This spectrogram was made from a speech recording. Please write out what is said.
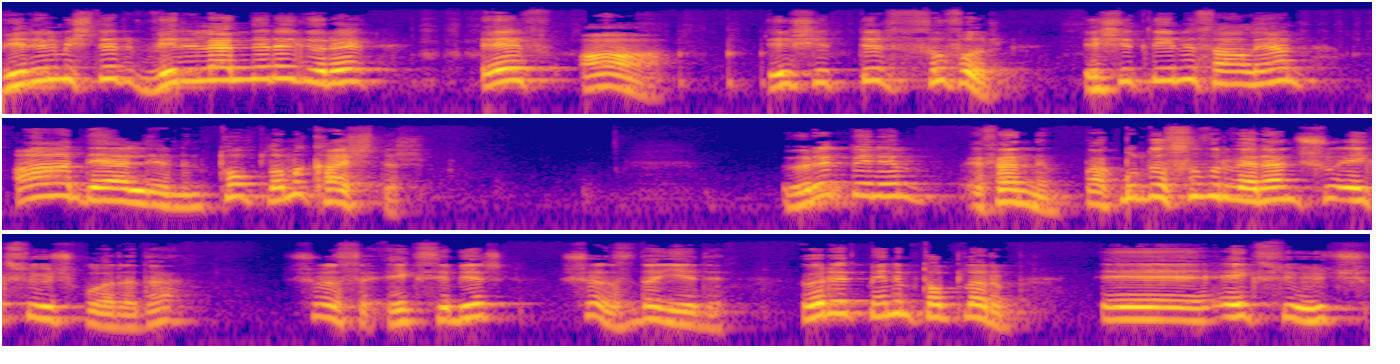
Verilmiştir. Verilenlere göre f a eşittir 0. Eşitliğini sağlayan a değerlerinin toplamı kaçtır? Öğretmenim, efendim bak burada sıfır veren şu eksi 3 bu arada. Şurası eksi 1, şurası da 7. Öğretmenim toplarım. Ee, eksi 3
